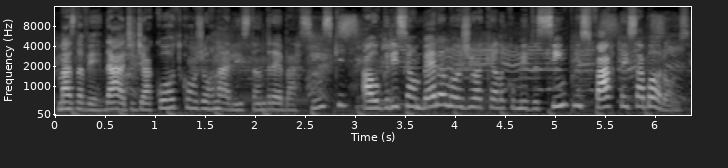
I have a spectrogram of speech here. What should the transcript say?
mas na verdade, de acordo com o jornalista André Barcinski, a ogrice é um belo elogio àquela comida simples, farta e saborosa.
